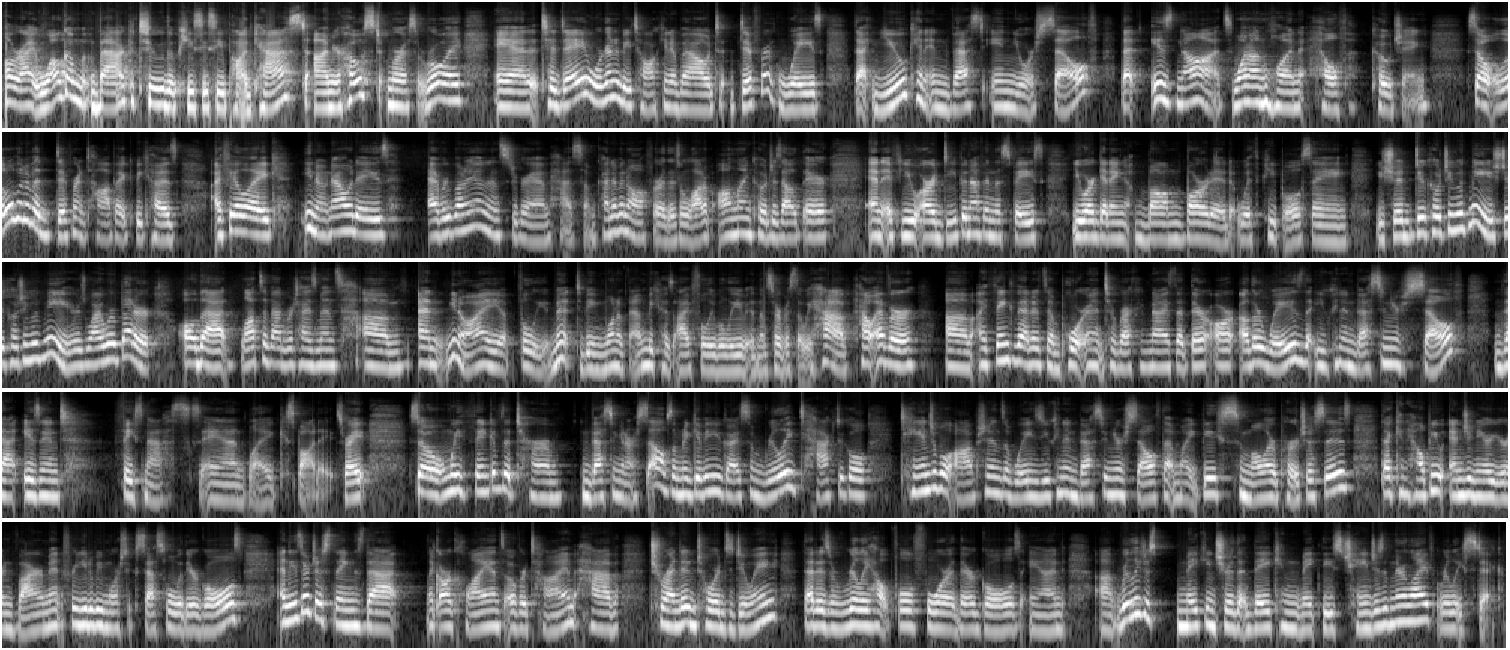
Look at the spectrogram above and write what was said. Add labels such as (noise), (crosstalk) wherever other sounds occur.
All right, welcome back to the PCC podcast. I'm your host, Marissa Roy, and today we're going to be talking about different ways that you can invest in yourself that is not one on one health coaching. So, a little bit of a different topic because I feel like, you know, nowadays everybody on Instagram has some kind of an offer. There's a lot of online coaches out there. And if you are deep enough in the space, you are getting bombarded with people saying, you should do coaching with me, you should do coaching with me, here's why we're better, all that, lots of advertisements. Um, and, you know, I fully admit to being one of them because I fully believe in the service that we have. However, um, I think that it's important to recognize that there are other ways that you can invest in yourself that isn't face masks and like spa days, right? So when we think of the term investing in ourselves, I'm gonna giving you guys some really tactical, tangible options of ways you can invest in yourself that might be smaller purchases that can help you engineer your environment for you to be more successful with your goals. And these are just things that like our clients over time have trended towards doing that is really helpful for their goals and um, really just making sure that they can make these changes in their life really stick.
